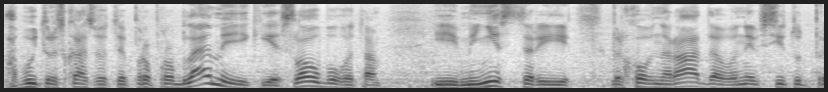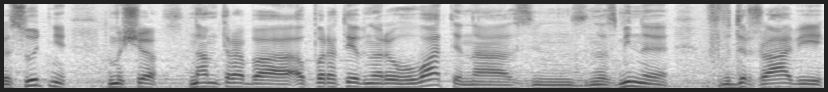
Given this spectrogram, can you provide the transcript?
а будуть розказувати про проблеми, які є. Слава Богу, там і міністр, і Верховна Рада, вони всі тут присутні, тому що нам треба оперативно реагувати на, на зміни в державі,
